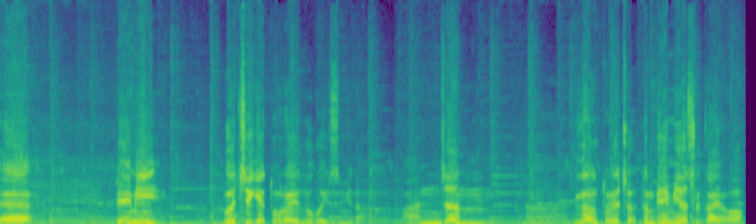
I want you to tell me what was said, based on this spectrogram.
예, 뱀이 멋지게 도로에 누워 있습니다. 완전 어, 이건 도대체 어떤 뱀이었을까요?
